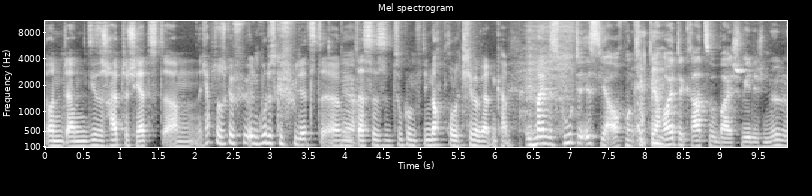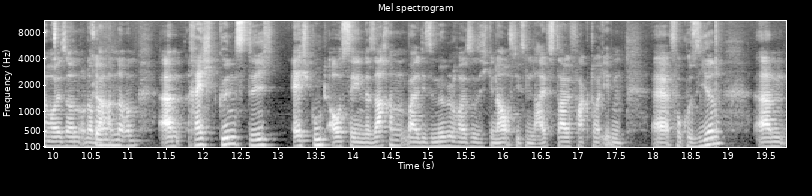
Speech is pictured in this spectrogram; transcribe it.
Und ähm, dieser Schreibtisch jetzt, ähm, ich habe so das Gefühl, ein gutes Gefühl jetzt, ähm, Ja. dass es in Zukunft noch produktiver werden kann. Ich meine, das Gute ist ja auch, man kriegt ja heute gerade so bei schwedischen Möbelhäusern oder bei Genau. anderen ähm, recht günstig echt gut aussehende Sachen, weil diese Möbelhäuser sich genau auf diesen Lifestyle-Faktor eben äh, fokussieren. Ähm,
